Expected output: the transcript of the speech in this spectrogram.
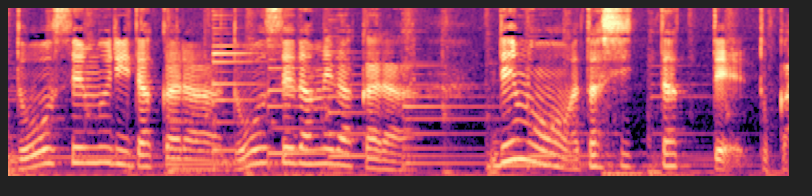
どうせ無理だからどうせダメだからでも私だってとか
